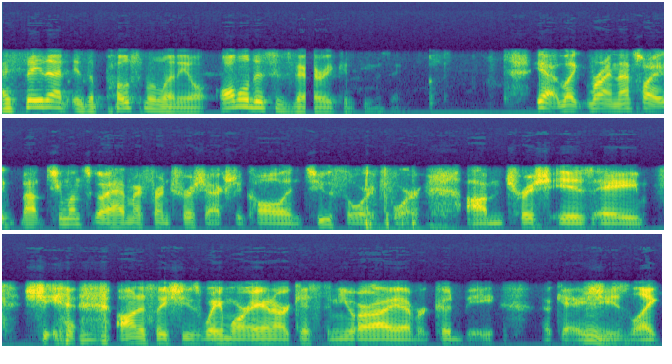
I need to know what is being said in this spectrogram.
I say that as a post millennial, all of this is very confusing. Yeah, like Ryan, that's why about two months ago I had my friend Trish actually call in to Thor for. Um, Trish is a she honestly she's way more anarchist than you or I ever could be. Okay, Hmm. she's like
